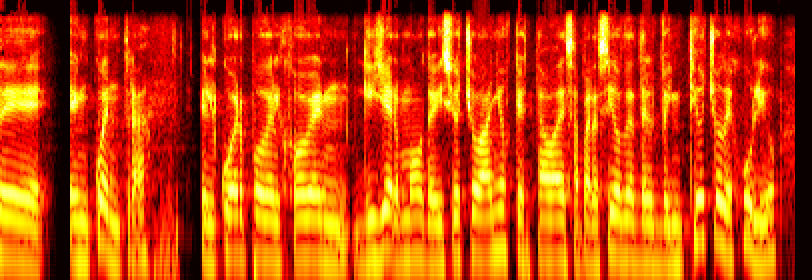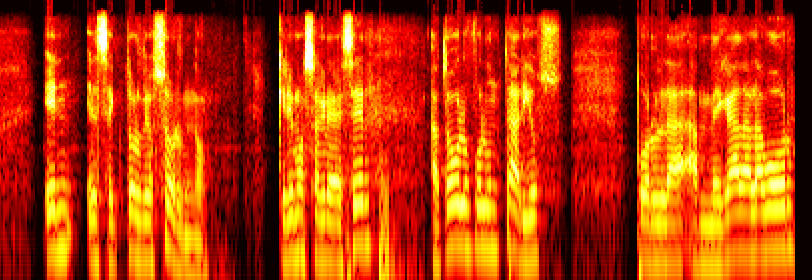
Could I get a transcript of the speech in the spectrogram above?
se encuentra el cuerpo del joven Guillermo de 18 años que estaba desaparecido desde el 28 de julio en el sector de Osorno. Queremos agradecer a todos los voluntarios por la abnegada labor,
